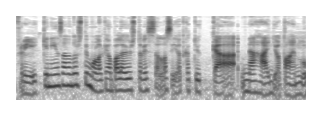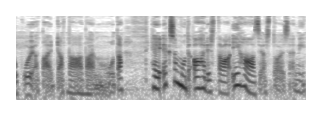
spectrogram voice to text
friikki niin sanotusti. Mullakin on paljon ystävissä sellaisia, jotka tykkää nähdä jotain lukuja tai dataa tai muuta. Hei, eikö se muuten ahdistavaa ihan asiasta toiseen? Niin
